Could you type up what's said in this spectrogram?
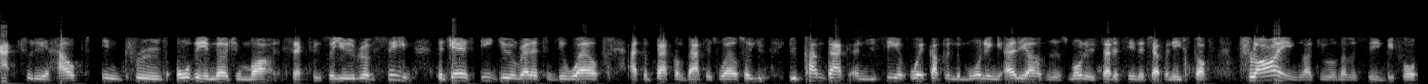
actually helped improve all the emerging market sectors. So you have seen the JSE doing relatively well at the back of that as well. So you, you come back and you see it wake up in the morning, early hours of this morning, you started seeing the Japanese stocks flying like you will never seen before.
